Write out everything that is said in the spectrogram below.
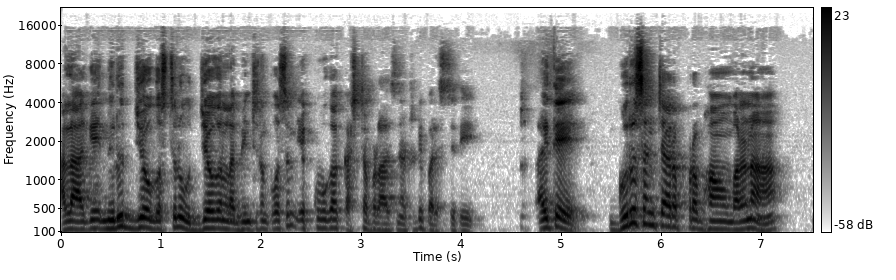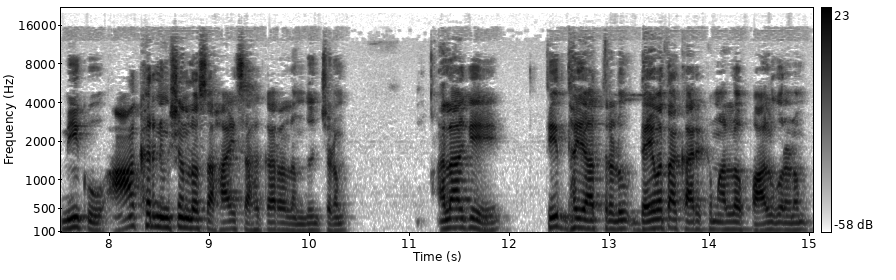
అలాగే నిరుద్యోగస్తులు ఉద్యోగం లభించడం కోసం ఎక్కువగా కష్టపడాల్సినటువంటి పరిస్థితి. అయితే గురు సంచార ప్రభావం వలన మీకు ఆఖరి నిమిషంలో సహాయ సహకారాలు అందించడం అలాగే తీర్థయాత్రలు దేవతా కార్యక్రమాల్లో పాల్గొనడం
